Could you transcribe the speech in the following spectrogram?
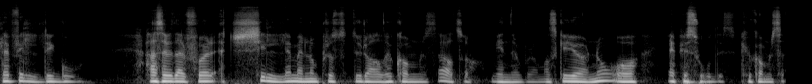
ble veldig god. Her ser vi derfor et skille mellom prosedural hukommelse, altså mindre hvordan man skal gjøre noe, og episodisk hukommelse.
